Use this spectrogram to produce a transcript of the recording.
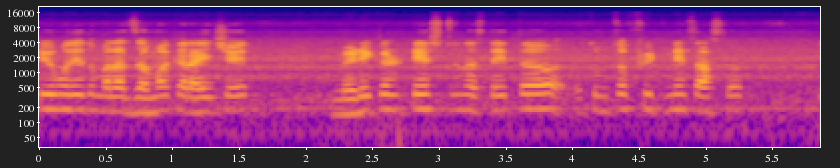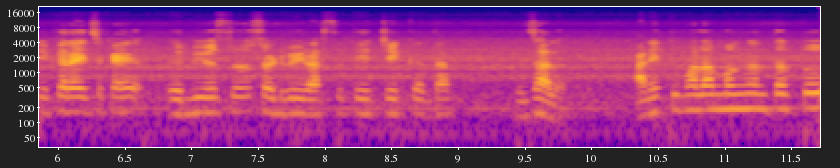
टी ओमध्ये तुम्हाला जमा करायचे आहेत. मेडिकल टेस्ट नसते तर तुमचं फिटनेस असतं. ते करायचं काय? एम बी एसचं सर्टिफिकेट असतं ते चेक करतात झालं. आणि तुम्हाला मग नंतर तो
